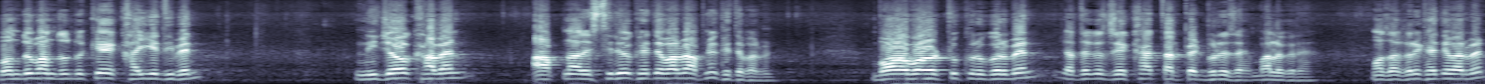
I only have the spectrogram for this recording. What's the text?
বন্ধু বান্ধবকে খাইয়ে দিবেন। নিজেও খাবেন, আপনার স্ত্রীও খেতে পারবে, আপনিও খেতে পারবেন। বড় বড় টুকরো করবেন, যাতে যে খায় তার পেট ভরে যায়, ভালো করে। মজা করে খেতে পারবেন,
